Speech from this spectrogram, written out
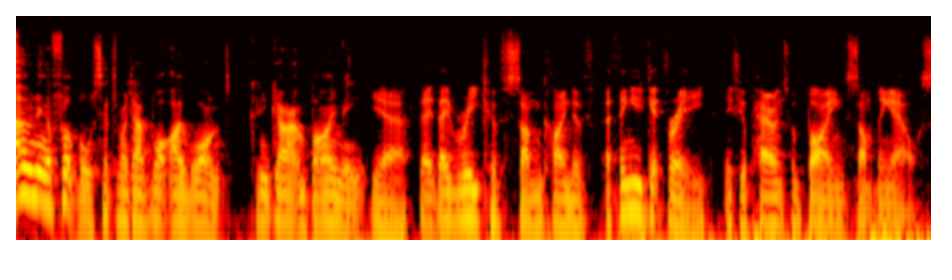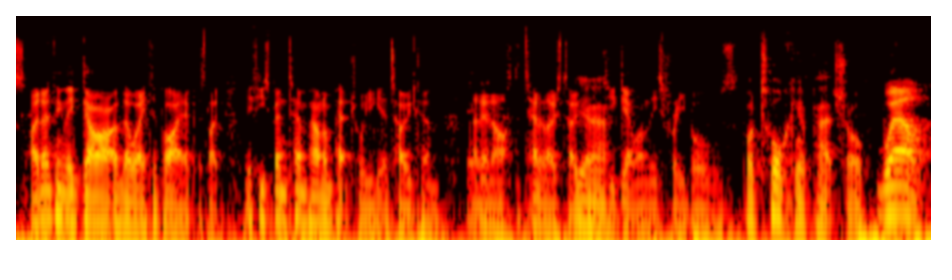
owning a football, said to my dad, "What I want, can you go out and buy me?" Yeah, they they reek of some kind of a thing you'd get free if your parents were buying something else. I don't think they go out of their way to buy it. It's like if you spend ten pound on petrol, you get a token, and then after ten of those tokens, Yeah. you get one of these free balls. Well, talking of petrol, Well,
